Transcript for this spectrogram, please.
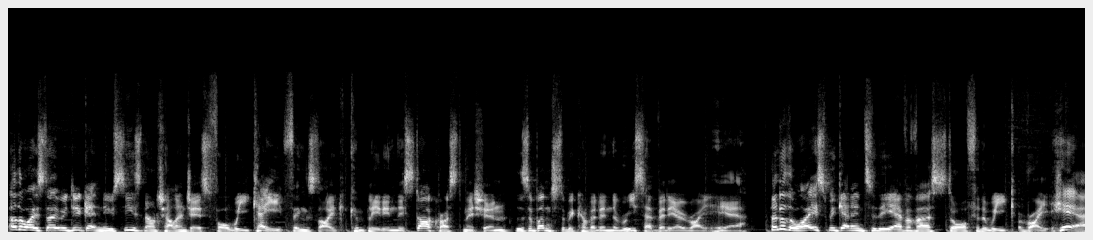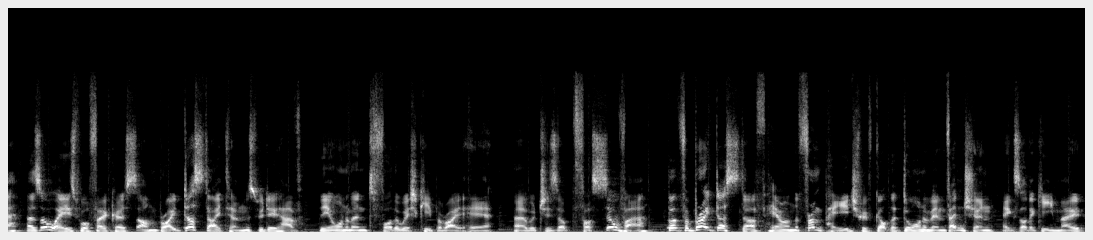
Otherwise though, we do get new seasonal challenges for week 8, things like completing the Starcrossed mission, there's a bunch that we covered in the reset video right here. And otherwise, we get into the Eververse store for the week right here. As always, we'll focus on Bright Dust items. We do have the ornament for the Wishkeeper right here, uh, which is up for silver. But for Bright Dust stuff, here on the front page, we've got the Dawn of Invention exotic emote,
